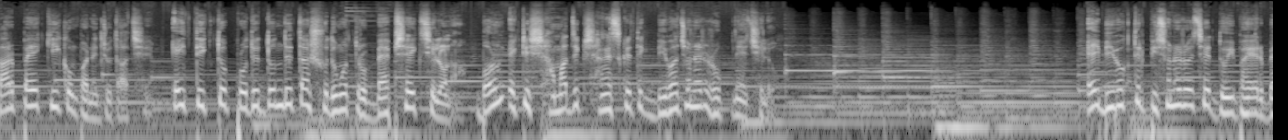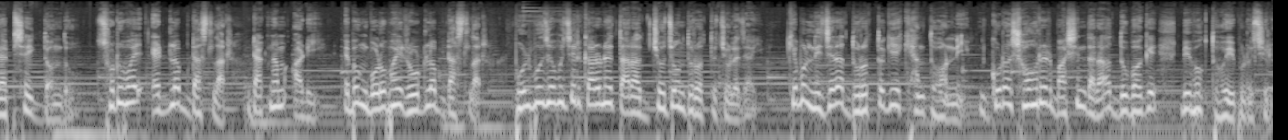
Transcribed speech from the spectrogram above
কার পায়ে কী কোম্পানির জুতা আছে? এই তিক্ত প্রতিদ্বন্দ্বিতা শুধুমাত্র ব্যবসায়িক ছিল না, বরং একটি সামাজিক, সাংস্কৃতিক বিভাজনের রূপ নিয়েছিল। এই বিভক্তির পিছনে রয়েছে দুই ভাইয়ের ব্যবসায়িক দ্বন্দ্ব, ছোট ভাই এডলভ ডাসলার, ডাকনাম আডি, এবং বড় ভাই রোডলভ ডাসলার। ভুল বোঝাবুঝির কারণে তারা যোজন দূরত্বে চলে যায়। কেবল নিজেরা দূরত্ব গিয়ে ক্ষান্ত হননি, গোড়া শহরের বাসিন্দারা দুভাগে বিভক্ত হয়ে পড়েছিল।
